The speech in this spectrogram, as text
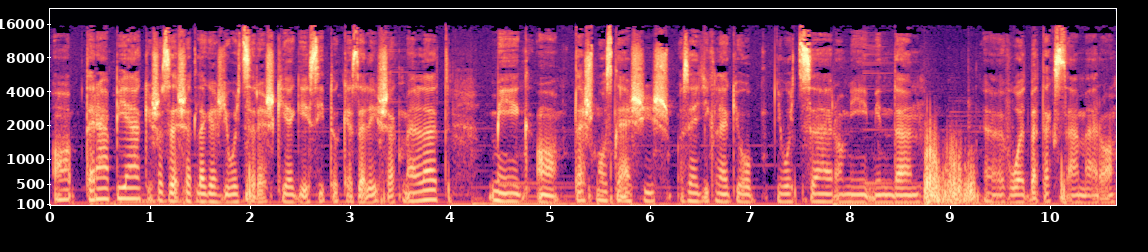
A terápiák és az esetleges gyógyszeres kiegészítő kezelések mellett még a testmozgás is az egyik legjobb gyógyszer, ami minden volt beteg számára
